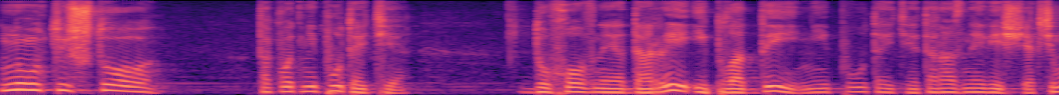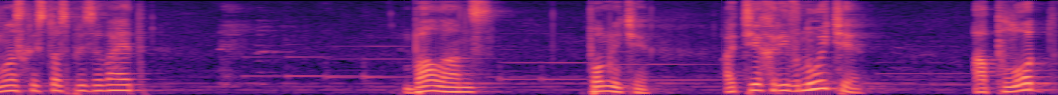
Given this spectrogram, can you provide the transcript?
ну ты что? Так вот не путайте. Духовные дары и плоды не путайте. Это разные вещи. А к чему нас Христос призывает? Баланс. Помните? От тех ревнуйте, а плод,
